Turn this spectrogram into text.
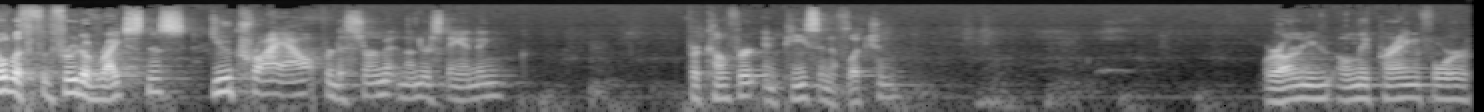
filled with the fruit of righteousness. Do you cry out for discernment and understanding, for comfort and peace in affliction? Or are you only praying for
